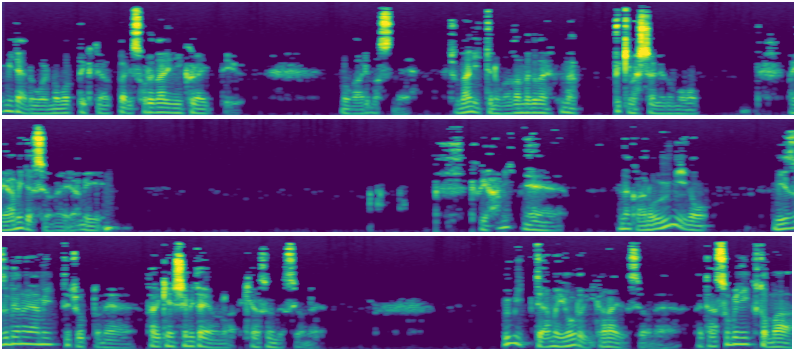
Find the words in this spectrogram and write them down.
みたいなところに登っていくと、やっぱりそれなりに暗いっていうのがありますね。ちょっと何言ってるのかわかんなくなってきましたけども、まあ、闇ですよね、闇。闇ね、なんかあの海の水辺の闇ってちょっとね、体験してみたいような気がするんですよね。海ってあんま夜行かないですよね。遊びに行くとまあ、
